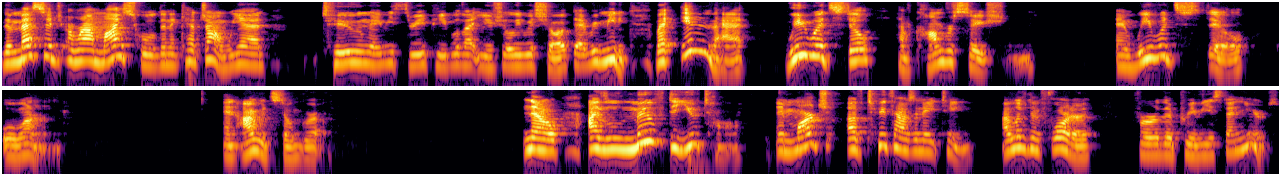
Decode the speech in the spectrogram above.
the message around my school didn't catch on. We had two, maybe three people that usually would show up to every meeting. But in that, we would still have conversation and we would still learn. And I would still grow. Now, I moved to Utah in March of 2018. I lived in Florida for the previous 10 years.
